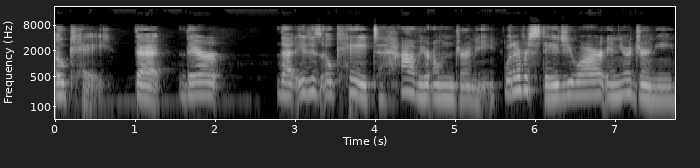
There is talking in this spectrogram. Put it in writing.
okay, that they're that it is okay to have your own journey. Whatever stage you are in your journey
